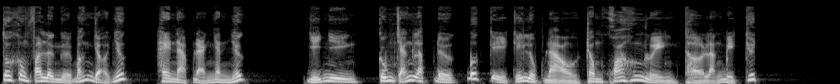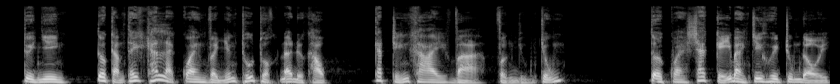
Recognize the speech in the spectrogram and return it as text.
Tôi không phải là người bắn giỏi nhất hay nạp đạn nhanh nhất. Dĩ nhiên cũng chẳng lập được bất kỳ kỷ lục nào trong khóa huấn luyện thợ lặn biệt kích. Tuy nhiên tôi cảm thấy khá lạc quan về những thủ thuật đã được học cách triển khai và vận dụng chúng. Tôi quan sát kỹ ban chỉ huy trung đội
